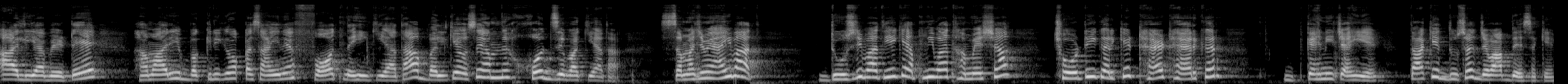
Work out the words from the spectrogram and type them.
عالیہ بیٹے، ہماری بکری کو قصائی نے فوت نہیں کیا تھا، بلکہ اسے ہم نے خود ذبح کیا تھا۔ سمجھ میں آئی بات؟ دوسری بات یہ کہ اپنی بات ہمیشہ چھوٹی کر کے ٹھہر ٹھہر کر کہنی چاہیے تاکہ دوسرا جواب دے سکے۔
